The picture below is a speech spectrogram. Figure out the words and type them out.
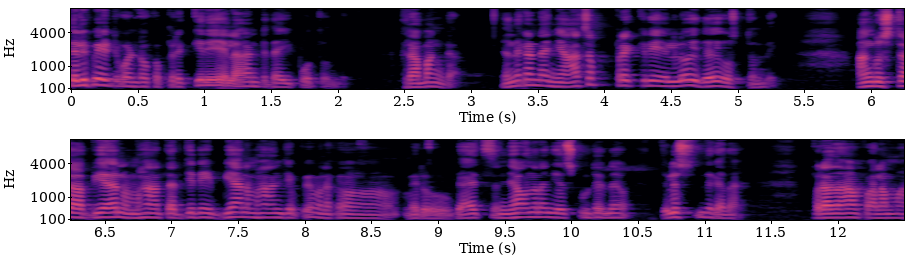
తెలిపేటువంటి ఒక ప్రక్రియ లాంటిది అయిపోతుంది క్రమంగా. ఎందుకంటే న్యాస ప్రక్రియల్లో ఇదే వస్తుంది. అంగుష్టాభ్యా నమః తర్జనీభ్యా నమః అని చెప్పి మనకు మీరు గాయత్రి సంధ్యావందనం చేసుకుంటే తెలుస్తుంది కదా. ప్రధా ఫలమా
